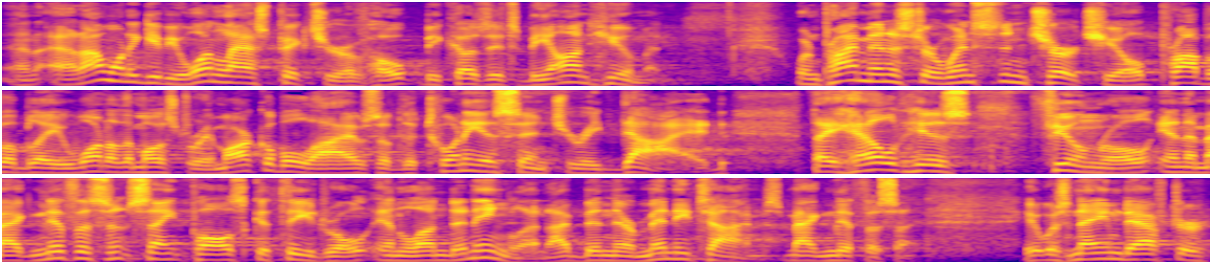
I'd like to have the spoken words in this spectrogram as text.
And, and I want to give you one last picture of hope because it's beyond human. When Prime Minister Winston Churchill, probably one of the most remarkable lives of the 20th century, died, they held his funeral in the magnificent St. Paul's Cathedral in London, England. I've been there many times, magnificent. It was named after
